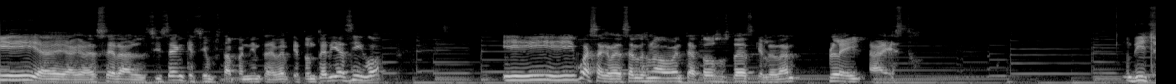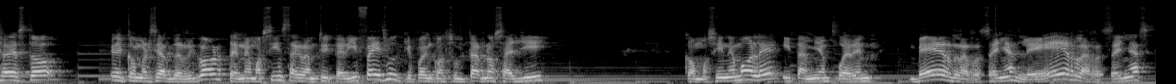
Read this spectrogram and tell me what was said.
Y eh, agradecer al CISEN que siempre está pendiente de ver qué tonterías digo. Y pues agradecerles nuevamente a todos ustedes que le dan play a esto. Dicho esto, el comercial de rigor, tenemos Instagram, Twitter y Facebook que pueden consultarnos allí como Cinemole y también pueden ver las reseñas, leer las reseñas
